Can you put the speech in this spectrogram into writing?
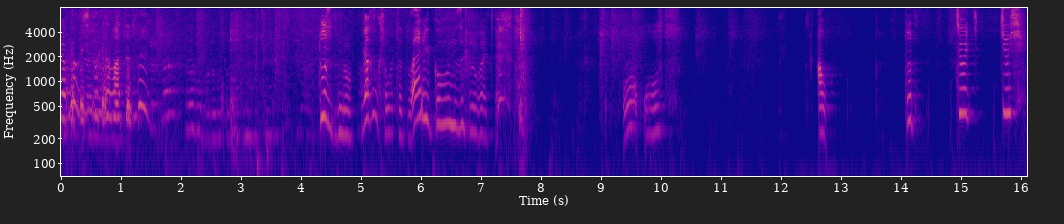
якось прикривати. Що, що? Рагу буду готувати. Дуже ну, як закривати двері, кому не закривати. О, о. Ау. Тут чуть, чуть.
